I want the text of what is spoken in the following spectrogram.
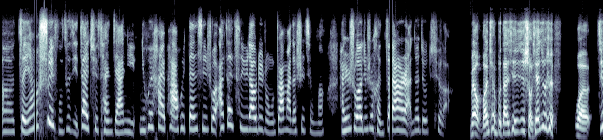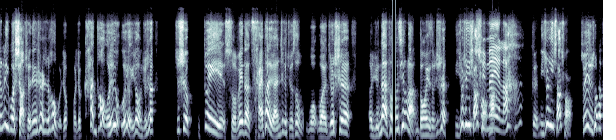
呃怎样说服自己再去参加？你你会害怕，会担心说啊，再次遇到这种抓马的事情吗？还是说就是很自然而然的就去了？没有，完全不担心。首先就是我经历过小学那个事儿之后，我就我就看透，我就有我有一种就是就是对所谓的裁判员这个角色，我我就是呃云淡风轻了，你懂我意思？就是你就是一个小丑嘛，了。对你就是一小丑。所以说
